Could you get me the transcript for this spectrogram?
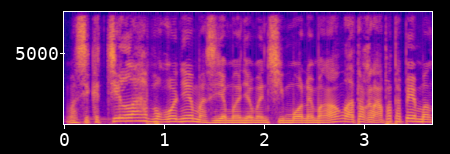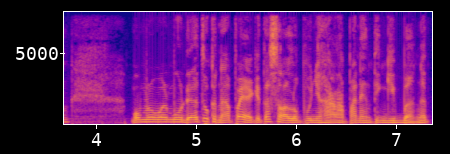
masih kecil lah pokoknya masih zaman zaman Simon emang aku nggak tahu kenapa tapi emang momen-momen muda tuh kenapa ya kita selalu punya harapan yang tinggi banget.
